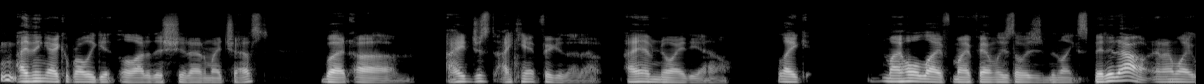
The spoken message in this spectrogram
I think I could probably get a lot of this shit out of my chest. But um, I just I can't figure that out. I have no idea how. Like my whole life, my family's always just been like, spit it out, and I'm like,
